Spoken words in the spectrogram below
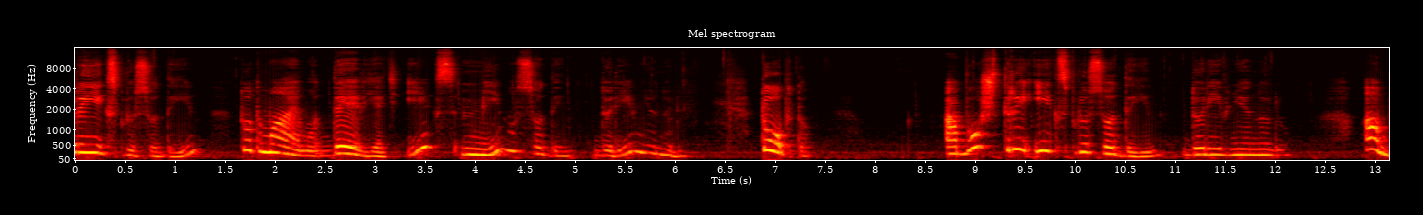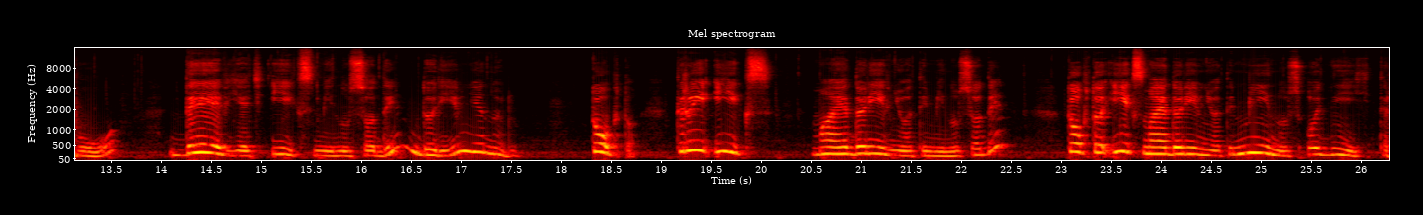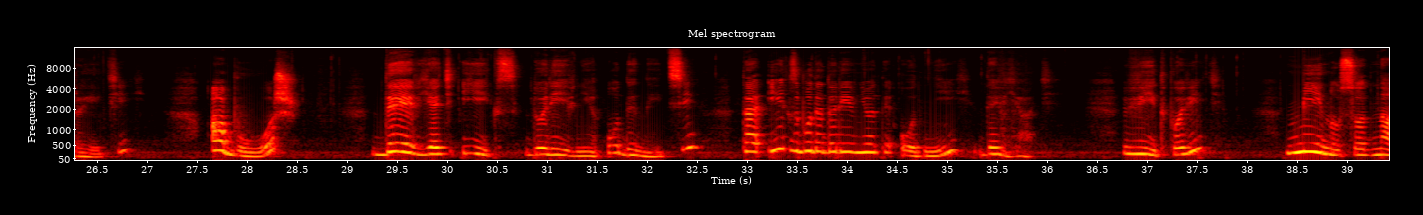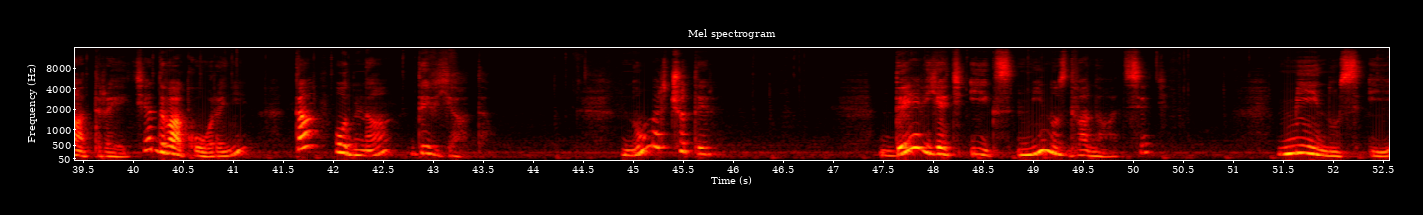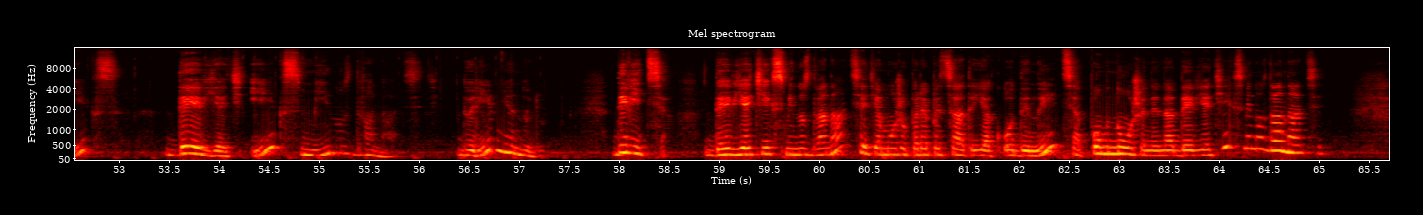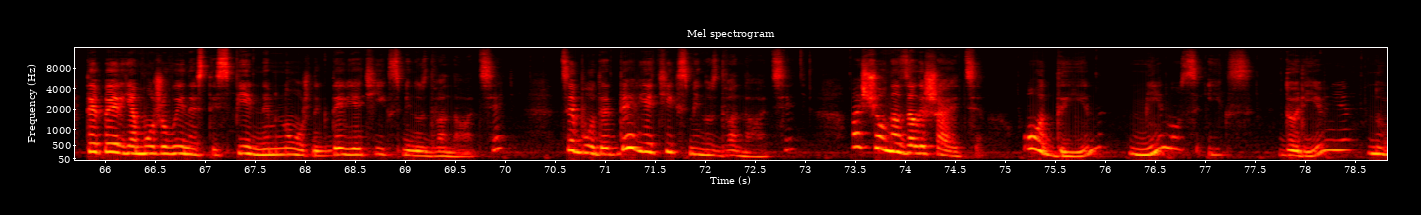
3х плюс 1. Тут маємо 9х мінус 1 дорівнює 0. Тобто, або ж 3х плюс 1 дорівнює 0, або 9х мінус 1 дорівнює 0. Тобто 3х має дорівнювати мінус 1, тобто х має дорівнювати мінус 1 третій, або ж 9х дорівнює 1, та х буде дорівнювати 1 дев'ятій. Відповідь мінус 1 третя, 2 корені та 1 дев'ята. Номер 4. 9х мінус 12 мінус х 9х мінус 12 дорівнює 0. Дивіться, 9х мінус 12 я можу переписати як одиниця помножене на 9х мінус 12. Тепер я можу винести спільний множник 9х мінус 12. Це буде 9х мінус 12. А що в нас залишається? 1 мінус х дорівнює 0.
